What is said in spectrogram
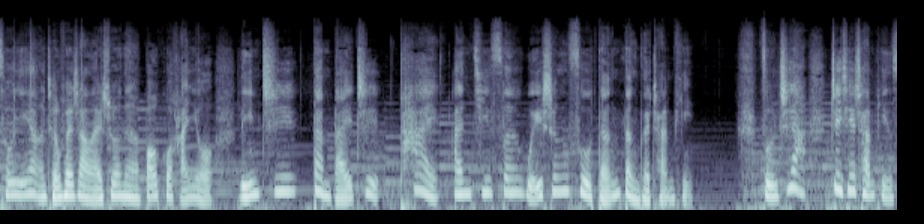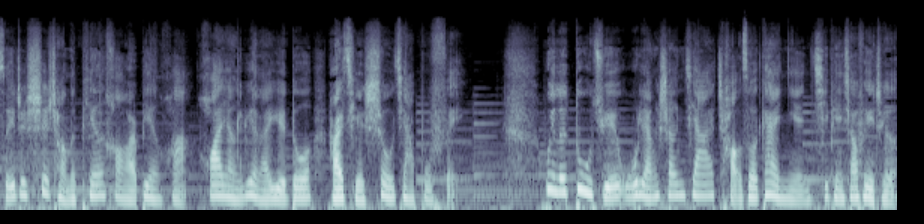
从营养成分上来说呢，包括含有磷脂、蛋白质、肽、氨基酸、维生素等等的产品。总之啊，这些产品随着市场的偏好而变化，花样越来越多，而且售价不菲。为了杜绝无良商家炒作概念、欺骗消费者，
